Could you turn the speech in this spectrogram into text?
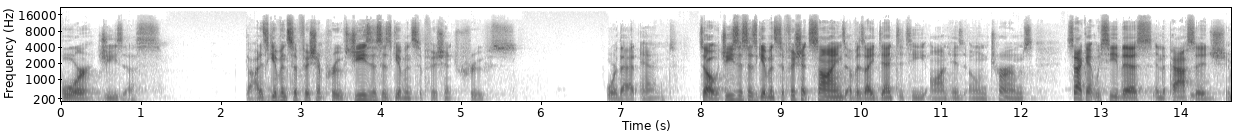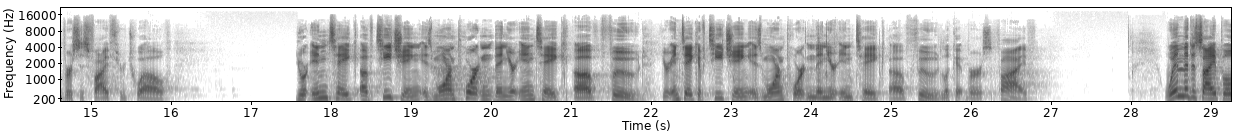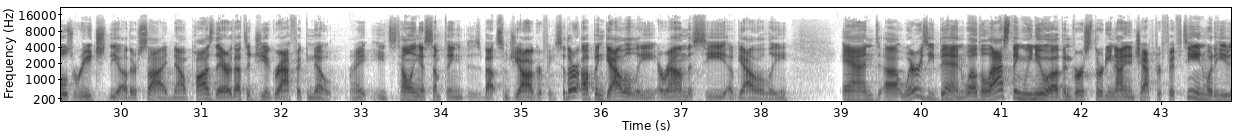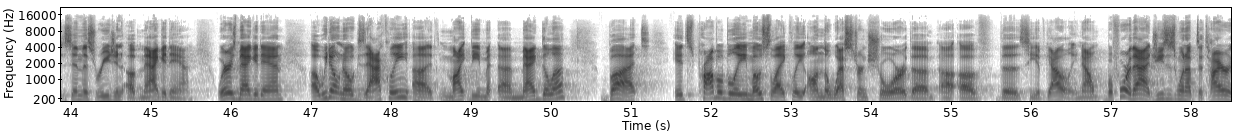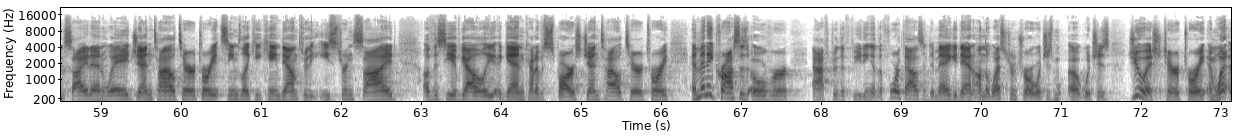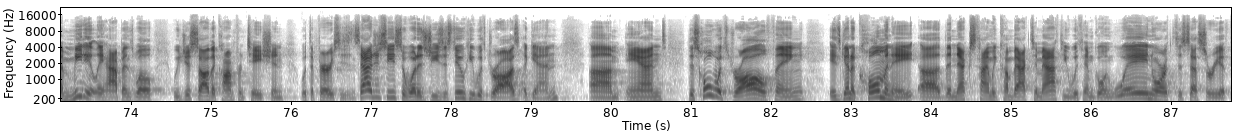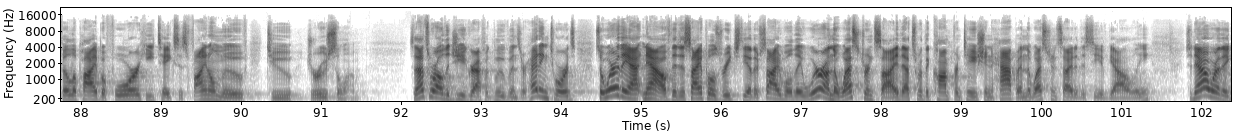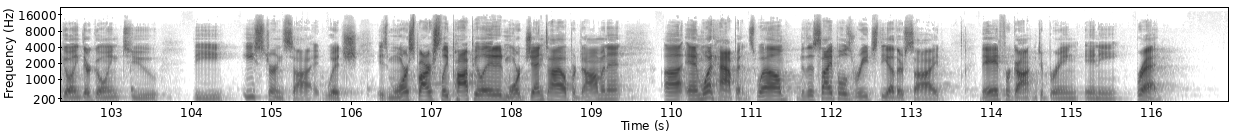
for Jesus. God has given sufficient proofs. Jesus has given sufficient proofs for that end. So, Jesus has given sufficient signs of his identity on his own terms. Second, we see this in the passage in verses 5 through 12. Your intake of teaching is more important than your intake of food. Your intake of teaching is more important than your intake of food. Look at verse 5 when the disciples reached the other side. Now, pause there. That's a geographic note, right? He's telling us something about some geography. So they're up in Galilee, around the Sea of Galilee. And uh, where has he been? Well, the last thing we knew of in verse 39 in chapter 15, what he was in this region of Magadan. Where is Magadan? Uh, we don't know exactly. Uh, it might be uh, Magdala, but it's probably most likely on the western shore the, uh, of the Sea of Galilee. Now, before that, Jesus went up to Tyre and Sidon, way Gentile territory. It seems like he came down through the eastern side of the Sea of Galilee, again, kind of sparse Gentile territory. And then he crosses over after the feeding of the 4,000 to Magadan on the western shore, which is, uh, which is Jewish territory. And what immediately happens? Well, we just saw the confrontation with the Pharisees and Sadducees. So what does Jesus do? He withdraws again. Um, and this whole withdrawal thing is going to culminate uh, the next time we come back to Matthew with him going way north to Caesarea Philippi before he takes his final move to Jerusalem. So that's where all the geographic movements are heading towards. So, where are they at now? If the disciples reach the other side, well, they were on the western side. That's where the confrontation happened, the western side of the Sea of Galilee. So, now where are they going? They're going to the eastern side, which is more sparsely populated, more Gentile predominant. Uh, and what happens? Well, the disciples reach the other side. They had forgotten to bring any bread.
